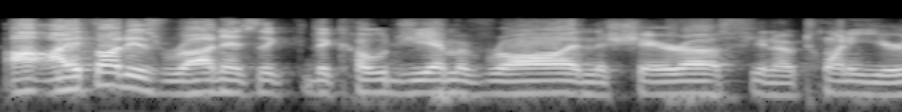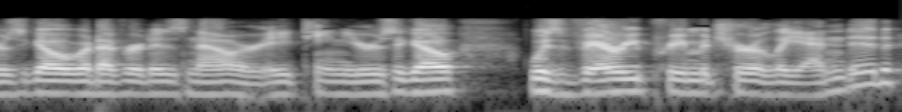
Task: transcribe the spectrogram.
Uh, I thought his run as the the co-GM of Raw and the sheriff, you know, 20 years ago, or whatever it is now, or 18 years ago, was very prematurely ended.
